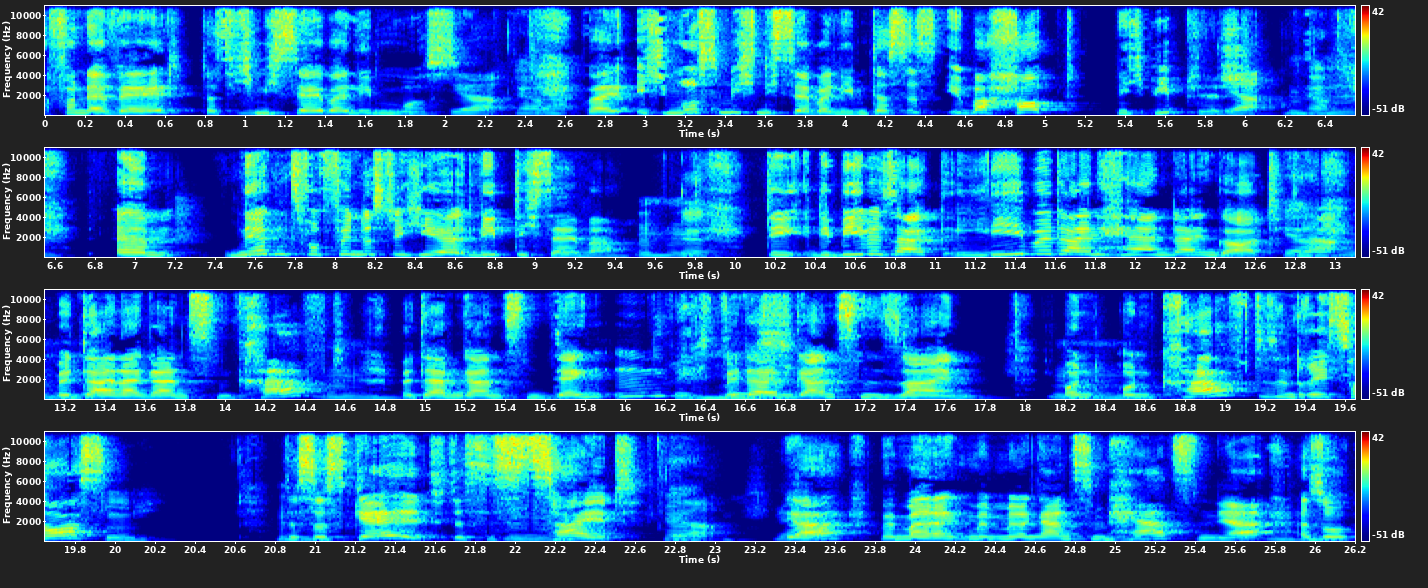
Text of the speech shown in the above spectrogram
von der Welt, dass ich mich selber lieben muss. Ja. Weil ich muss mich nicht selber lieben. Das ist überhaupt nicht biblisch. Ja. ja. Ähm, nirgendwo findest du hier, lieb dich selber. Mhm. Die, die Bibel sagt, liebe deinen Herrn, dein Gott. Ja. Mit deiner ganzen Kraft, mhm. mit deinem ganzen Denken, Richtig. mit deinem ganzen Sein. Mhm. Und, und Kraft sind Ressourcen. Das mhm. ist Geld, das ist mhm. Zeit. Ja. Ja, mit meiner, mit meinem ganzen Herzen, ja. Mhm. Also,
